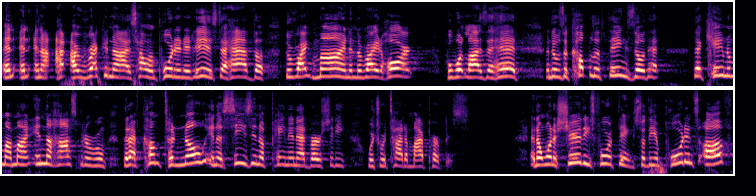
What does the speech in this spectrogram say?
and, and, and I, I recognize how important it is to have the, the right mind and the right heart for what lies ahead. And there was a couple of things, though, that, that came to my mind in the hospital room that I've come to know in a season of pain and adversity, which were tied to my purpose. And I want to share these four things. So, the importance of,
